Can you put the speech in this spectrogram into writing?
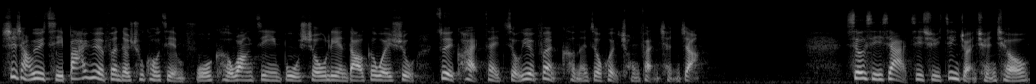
市场预期八月份的出口减幅渴望进一步收敛到个位数，最快在九月份可能就会重返成长。休息一下，继续进转全球。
